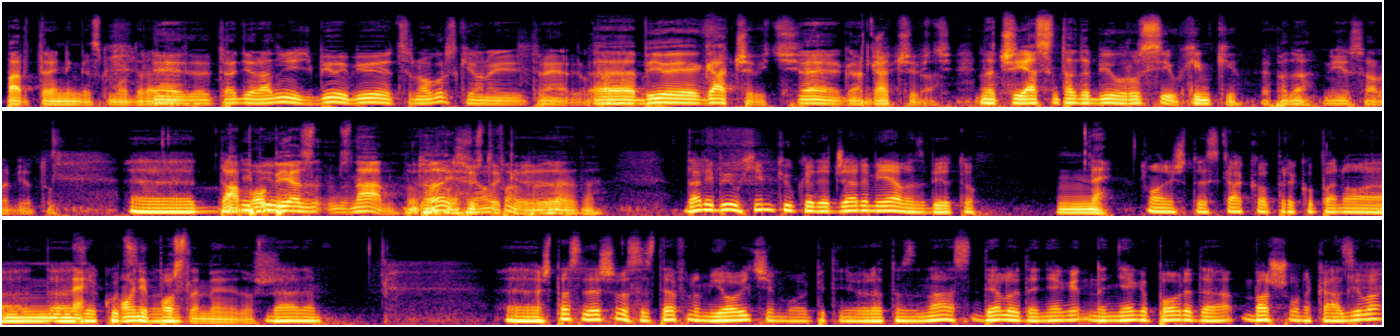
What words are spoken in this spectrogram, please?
par treninga smo odradili. E, tad je Radonjić bio i bio je crnogorski onaj trener. Ili e, bio je Gačević. E, Gačević. Gačević. Da. Znači, ja sam tada bio u Rusiji, u Himkiju. E, pa da, nije Sale bio tu. E, da A Bobby bio... znam. Da, da, što kaže, pa da, da. Da li je bio u Himkiju kada je Jeremy Evans bio tu? Ne. On što je skakao preko panoa da ne, zakucava. on je posle mene došao. Da, da. E, šta se dešava sa Stefanom Jovićem, ovo je pitanje vjerojatno za nas, deluje da je njega, na njega povreda baš unakazila,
